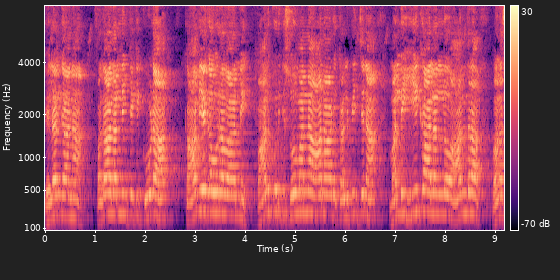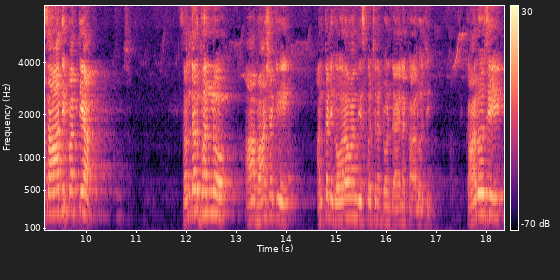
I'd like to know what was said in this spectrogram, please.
తెలంగాణ పదాలన్నింటికి కూడా కావ్య గౌరవాన్ని పాలకురికి సోమన్న ఆనాడు కల్పించిన మళ్ళీ ఈ కాలంలో ఆంధ్ర వలసాధిపత్య సందర్భంలో ఆ భాషకి అంతటి గౌరవాన్ని తీసుకొచ్చినటువంటి ఆయన కాలోజీ కాలోజీ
